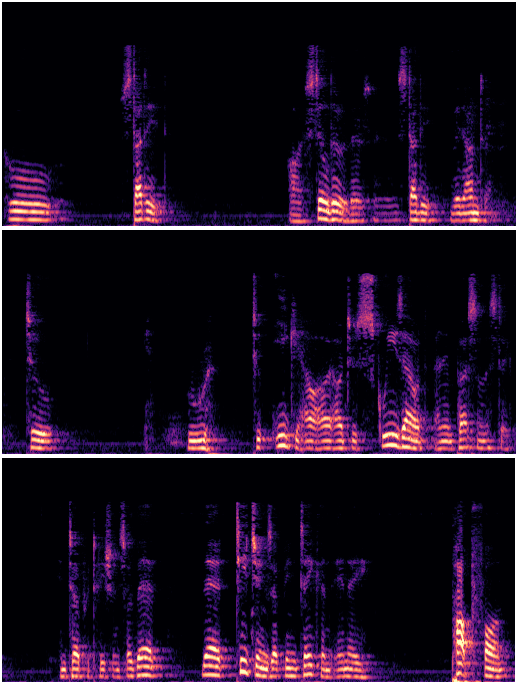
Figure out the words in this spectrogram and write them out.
who studied or still do, there's uh, study Vedanta to to eke or, or to squeeze out an impersonalistic interpretation. So their their teachings have been taken in a pop form.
